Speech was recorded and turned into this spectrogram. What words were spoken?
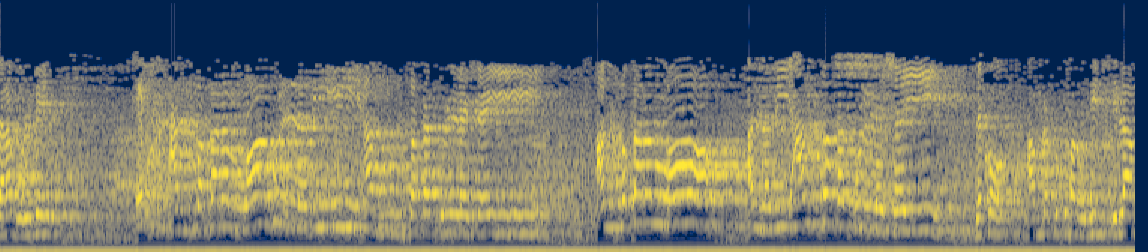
তারা বলবে দেখো, আমরা তো তোমার অধীন ছিলাম।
